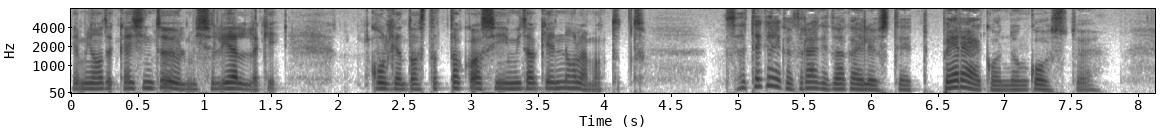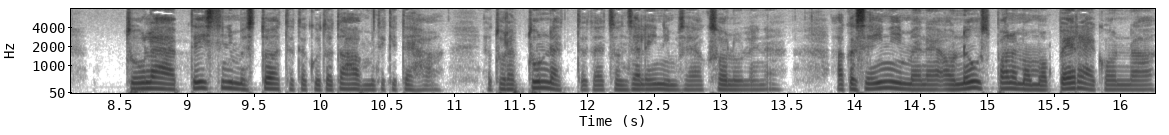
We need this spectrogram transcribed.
ja mina käisin tööl, mis oli jällegi kolmkümmend aastat tagasi midagi enneolematut sa tegelikult räägid väga ilusti, et perekond on koostöö. tuleb teist inimest toetada, kui ta tahab midagi teha ja tuleb tunnetada, et see on selle inimese jaoks oluline. aga see inimene on nõus panema oma perekonna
